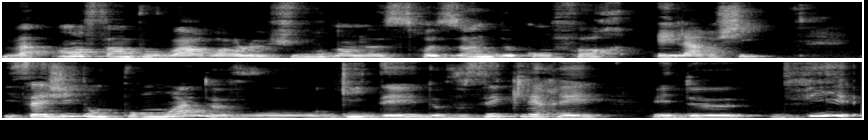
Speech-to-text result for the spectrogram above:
va enfin pouvoir voir le jour dans notre zone de confort élargie. Il s'agit donc pour moi de vous guider, de vous éclairer et de vivre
